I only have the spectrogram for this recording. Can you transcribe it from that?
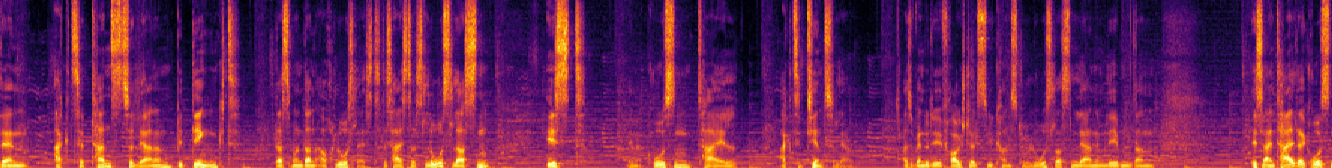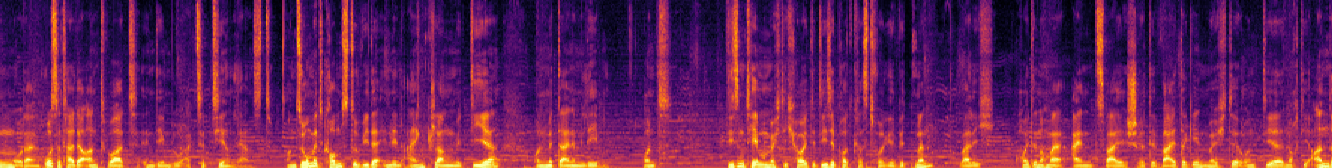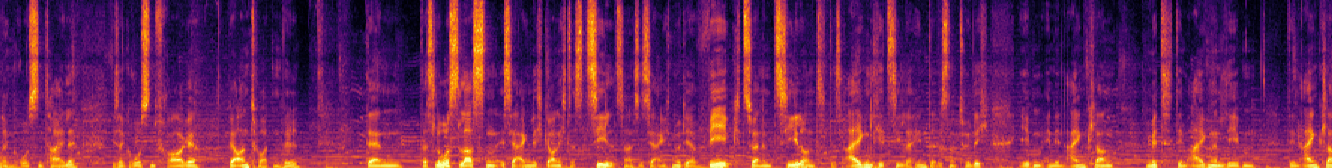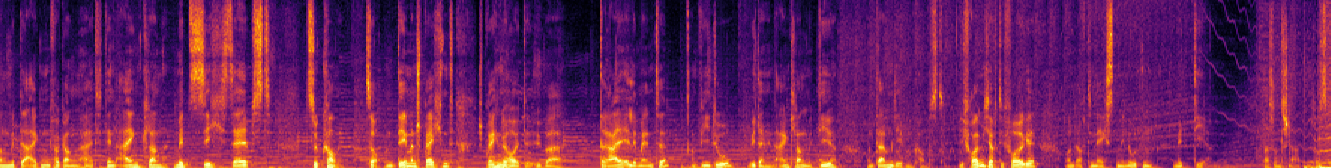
Denn Akzeptanz zu lernen bedingt, dass man dann auch loslässt. Das heißt, das Loslassen ist im großen Teil akzeptieren zu lernen. Also wenn du dir die Frage stellst, wie kannst du loslassen lernen im Leben, dann ist ein Teil der großen oder ein großer Teil der Antwort, indem du akzeptieren lernst. Und somit kommst du wieder in den Einklang mit dir und mit deinem Leben. Und diesem Thema möchte ich heute diese Podcast-Folge widmen, weil ich heute nochmal ein, zwei Schritte weitergehen möchte und dir noch die anderen großen Teile dieser großen Frage beantworten will. Denn das Loslassen ist ja eigentlich gar nicht das Ziel, sondern es ist ja eigentlich nur der Weg zu einem Ziel und das eigentliche Ziel dahinter ist natürlich eben in den Einklang mit dem eigenen Leben, den Einklang mit der eigenen Vergangenheit, den Einklang mit sich selbst zu kommen. So, und dementsprechend sprechen wir heute über drei Elemente, wie du wieder in den Einklang mit dir und deinem Leben kommst. Ich freue mich auf die Folge und auf die nächsten Minuten mit dir. Lass uns starten. Los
